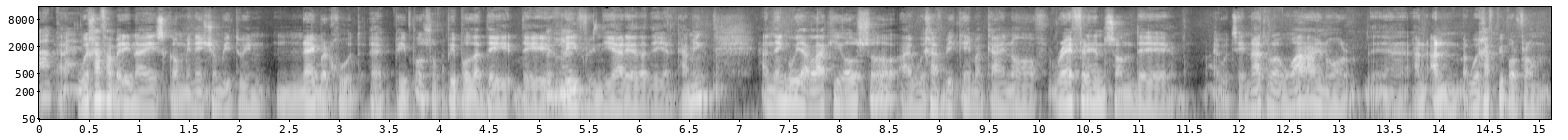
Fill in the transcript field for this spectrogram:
Okay. Uh, we have a very nice combination between neighborhood uh, people, so people that they, they Mm-hmm. live in the area that they are coming, and then we are lucky also. Uh, we have become a kind of reference on the I would say natural wine, or uh, and, and we have people from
